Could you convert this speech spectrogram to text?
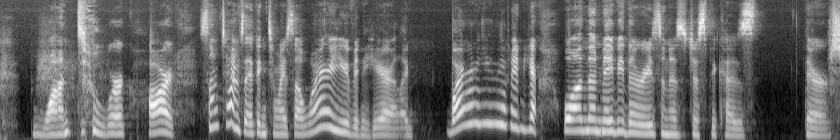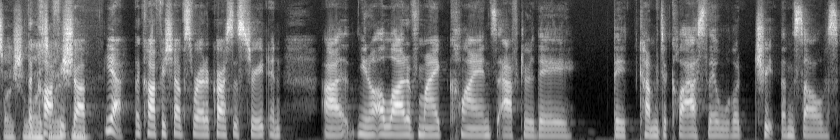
want to work hard. Sometimes i think to myself why are you even here? Like why are you even here? Well, and then maybe the reason is just because They're the coffee shop. Yeah, the coffee shop's right across the street, and uh, you know, a lot of my clients after they they come to class, they will treat themselves.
